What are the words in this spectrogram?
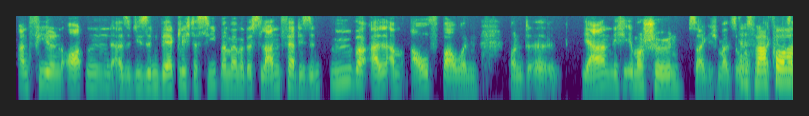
an vielen Orten. Also die sind wirklich, das sieht man, wenn man durchs Land fährt, die sind überall am Aufbauen und äh, ja, nicht immer schön, sage ich mal so. Das war da vor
